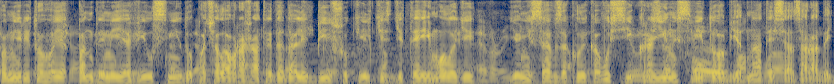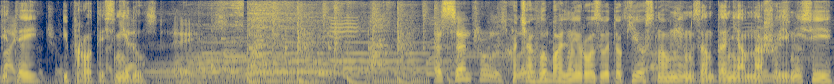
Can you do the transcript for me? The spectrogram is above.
По мірі того, як пандемія ВІЛ-СНІДу почала вражати дедалі більшу кількість дітей і молоді, ЮНІСЕФ закликав усі країни світу об'єднатися заради дітей і проти СНІДу. Хоча глобальний розвиток є основним завданням нашої місії,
